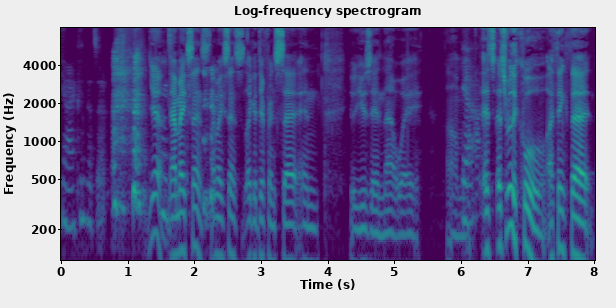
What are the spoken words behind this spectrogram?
yeah, I think that's it. yeah, that makes sense. That makes sense. Like a different set, and you'll use it in that way. Um, Yeah. it's it's really cool. I think that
